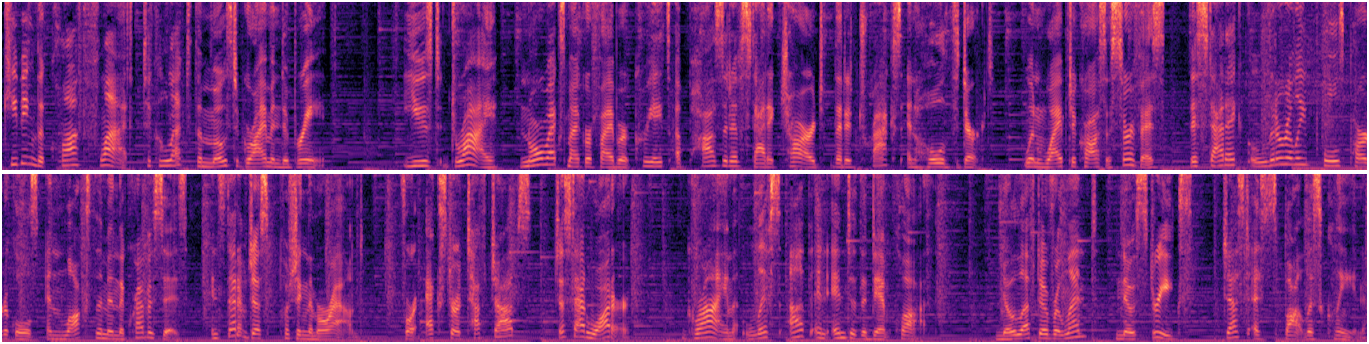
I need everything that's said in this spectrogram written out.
keeping the cloth flat to collect the most grime and debris. Used dry, Norwex microfiber creates a positive static charge that attracts and holds dirt. When wiped across a surface, the static literally pulls particles and locks them in the crevices instead of just pushing them around. For extra tough jobs, just add water. Grime lifts up and into the damp cloth. No leftover lint, no streaks, just a spotless clean,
